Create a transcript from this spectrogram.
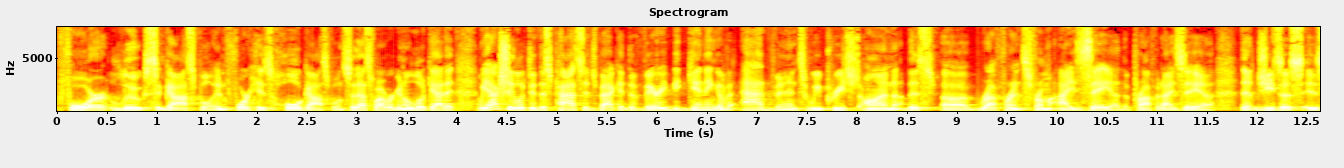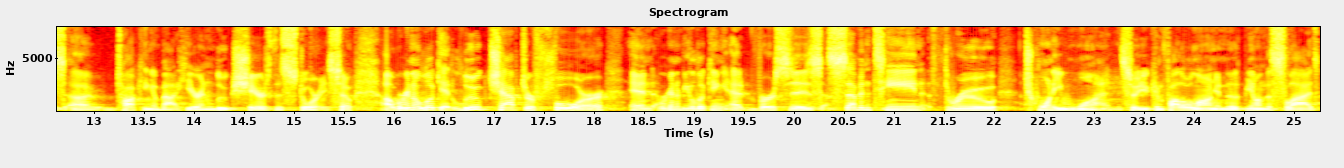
for Luke's gospel and for his whole gospel. And so that's why we're going to look at it. We actually looked at this passage back at the very beginning of Advent. We preached on this uh, reference from Isaiah, the prophet Isaiah, that Jesus is uh, talking about here, and Luke shares this story. So uh, we're going to look at Luke chapter 4, and we're going to be looking at verses 17 through 21. So you can follow along and it'll be on the slides.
